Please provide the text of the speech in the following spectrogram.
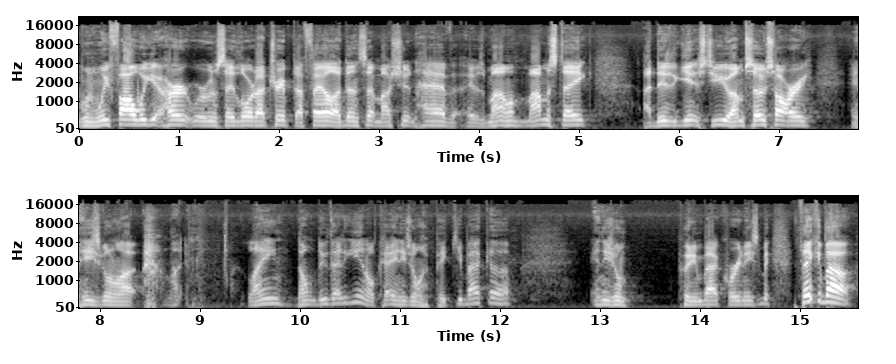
when we fall, we get hurt. We're going to say, Lord, I tripped, I fell, I done something I shouldn't have. It was my my mistake. I did it against you. I'm so sorry. And He's going to like, Lane, don't do that again, okay? And He's going to pick you back up, and He's going to put him back where he needs to be. Think about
